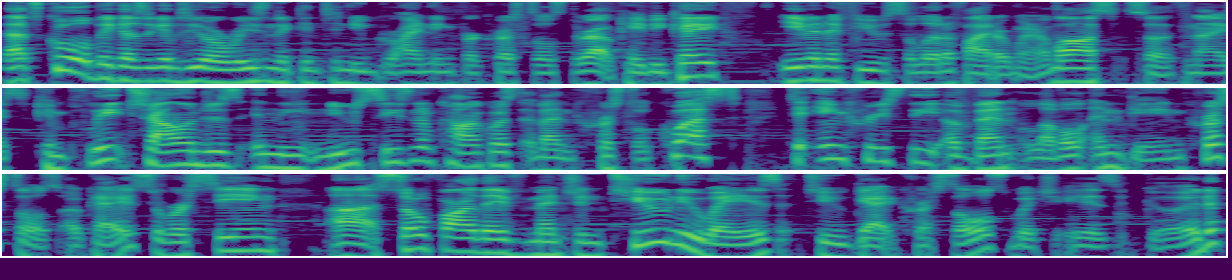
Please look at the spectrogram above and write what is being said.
that's cool because it gives you a reason to continue grinding for crystals throughout kvk even if you've solidified or win or loss so it's nice. Complete challenges in the new season of conquest event crystal quest to increase the event level and gain crystals okay? So we're seeing uh so far they've mentioned two new ways to get crystals which is good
